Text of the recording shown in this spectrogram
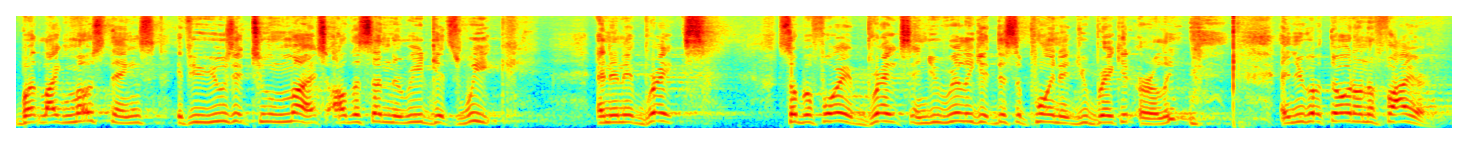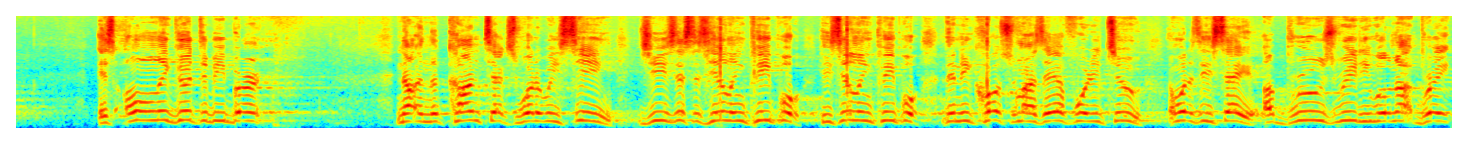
But like most things, if you use it too much, all of a sudden the reed gets weak and then it breaks. So before it breaks and you really get disappointed, you break it early and you go throw it on the fire. It's only good to be burnt. Now, in the context, what are we seeing? Jesus is healing people. He's healing people. Then he quotes from Isaiah 42. And what does he say? A bruised reed he will not break.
